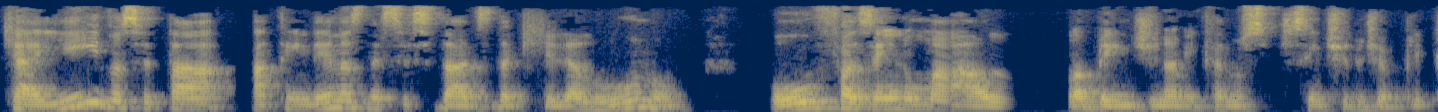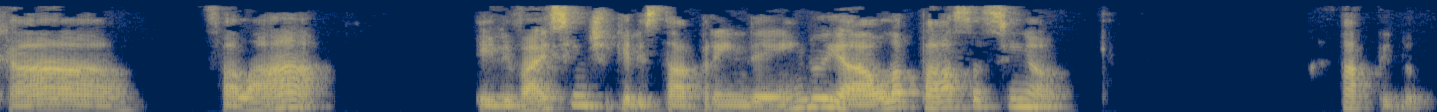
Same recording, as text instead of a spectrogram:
Que aí você está atendendo as necessidades daquele aluno ou fazendo uma aula bem dinâmica no sentido de aplicar, falar, ele vai sentir que ele está aprendendo e a aula passa assim, ó, rápido.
